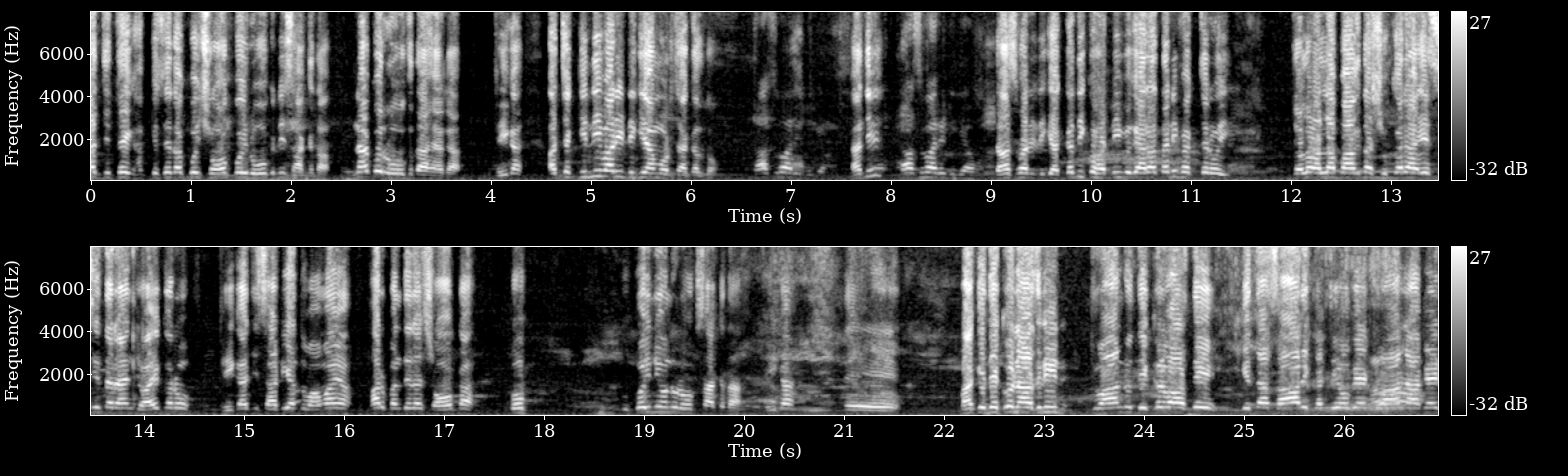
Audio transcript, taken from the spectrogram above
ਆ ਜਿੱਥੇ ਕਿਸੇ ਦਾ ਕੋਈ ਸ਼ੌਕ ਕੋਈ ਰੋਕ ਨਹੀਂ ਸਕਦਾ ਨਾ ਕੋਈ ਰੋਕਦਾ ਹੈਗਾ ਠੀਕ ਆ? ਅੱਛਾ ਕਿੰਨੀ ਵਾਰੀ ਡਿੱਗਿਆ ਮੋਟਰਸਾਈਕਲ ਤੋਂ? 10 ਵਾਰੀ ਡਿੱਗਿਆ। ਹਾਂਜੀ? 10 ਵਾਰੀ ਡਿੱਗਿਆ ਵਾ। 10 ਵਾਰੀ ਡਿੱਗਿਆ। ਕਦੀ ਕੋਈ ਹੱਡੀ ਵਗੈਰਾ ਤਾਂ ਨਹੀਂ ਫ੍ਰੈਕਚਰ ਹੋਈ? ਚਲੋ ਅੱਲਾਹ ਪਾਕ ਦਾ ਸ਼ੁਕਰ ਆ ਇਸੇ ਤਰ੍ਹਾਂ ਇੰਜੋਏ ਕਰੋ ਠੀਕ ਆ ਜੀ? ਸਾਡੀਆਂ ਦੁਆਵਾਂ ਆ ਹਰ ਬੰਦੇ ਦਾ ਸ਼ੌਕ ਆ ਕੋ ਕੋਈ ਨਹੀਂ ਉਹਨੂੰ ਰੋਕ ਸਕਦਾ ਠੀਕ ਆ? ਤੇ ਬਾਕੀ ਦੇਖੋ ਨਾਜ਼ਰੀਨ ਜਵਾਨ ਨੂੰ ਦੇਖਣ ਵਾਸਤੇ ਕਿੱਦਾਂ ਸਾਰੇ ਇਕੱਠੇ ਹੋ ਗਏ ਜਵਾਨ ਆ ਗਏ।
